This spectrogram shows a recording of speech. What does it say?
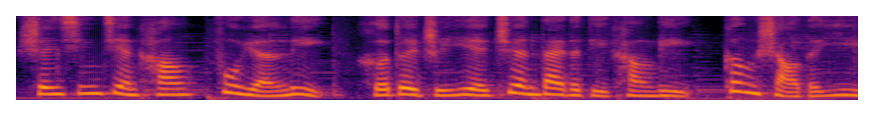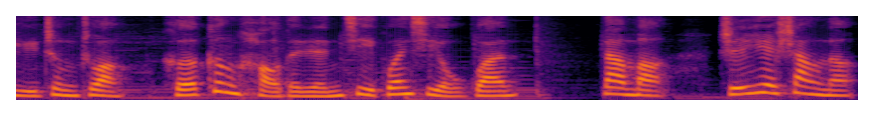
身心健康、复原力和对职业倦怠的抵抗力、更少的抑郁症状和更好的人际关系有关。那么，职业上呢？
